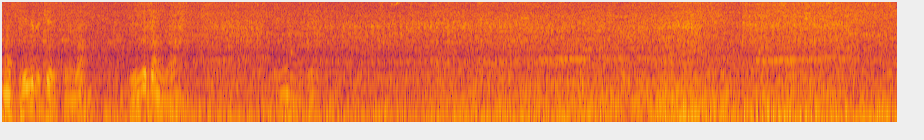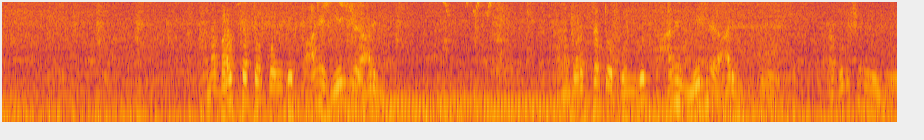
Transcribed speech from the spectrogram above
మా జీవిత చరిత్రలో జీవితంలో తన భర్తతో పొందు తానే చేసిన ఆడింది. తన భర్తతో పొందు తానే చేసిన ఆడింది. పరపురుషుని నువ్వు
